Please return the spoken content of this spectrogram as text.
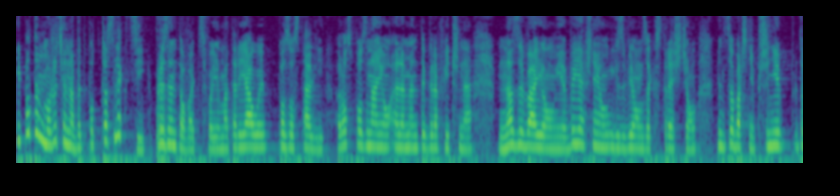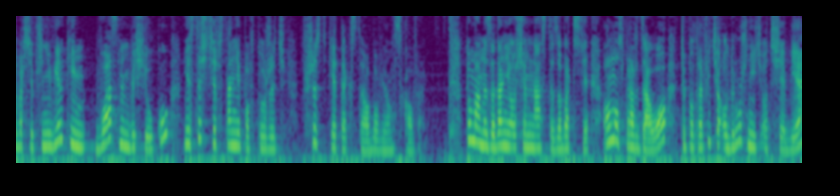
i potem możecie nawet podczas lekcji prezentować swoje materiały. Pozostali rozpoznają elementy graficzne, nazywają je, wyjaśniają ich związek z treścią, więc zobaczcie przy, nie, zobaczcie, przy niewielkim własnym wysiłku jesteście w stanie powtórzyć wszystkie teksty obowiązkowe. Tu mamy zadanie 18. Zobaczcie, ono sprawdzało, czy potraficie odróżnić od siebie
